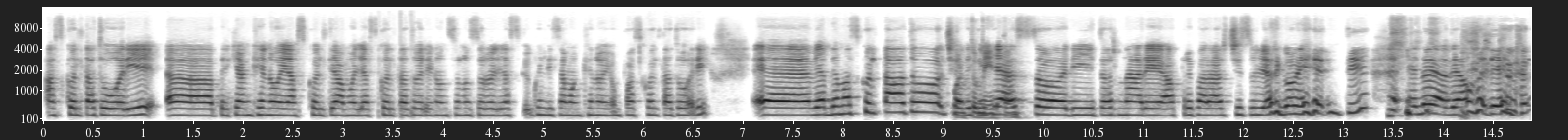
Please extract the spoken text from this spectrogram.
ascoltatori, eh, perché anche noi ascoltiamo gli ascoltatori, non sono solo gli ascoltatori, quindi siamo anche noi un po' ascoltatori. Eh, vi abbiamo ascoltato, ci Molto avete meta. chiesto di tornare a prepararci sugli argomenti e noi abbiamo detto...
